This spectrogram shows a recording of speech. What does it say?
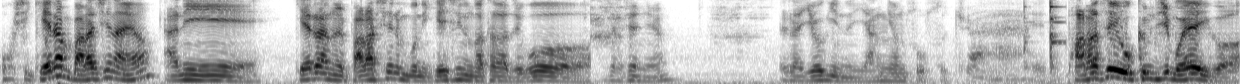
혹시 계란 바라시나요? 아니 계란을 바라시는 분이 계시는 것 같아가지고. 잠시만요. 일단 여기는 양념 소스 쫙. 바라새우 금지 뭐야 이거?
